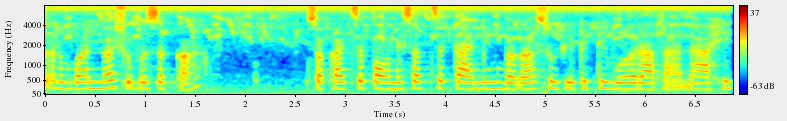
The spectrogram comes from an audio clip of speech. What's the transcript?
सर्वांना शुभ सकाळ. सकाळचं पावणे सातचं टायमिंग बघा. सूर्य किती वर आला आला आहे.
